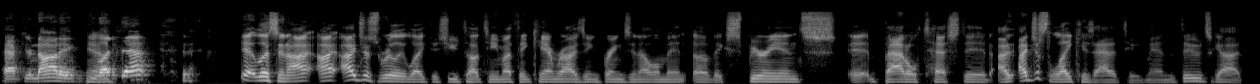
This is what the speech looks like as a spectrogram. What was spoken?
Hack, you're nodding. Yeah. You like that? yeah, listen, I, I I just really like this Utah team. I think Cam Rising brings an element of experience, eh, battle tested. I, I just like his attitude, man. The dude's got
